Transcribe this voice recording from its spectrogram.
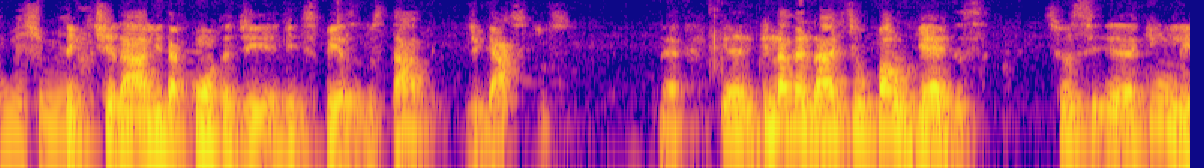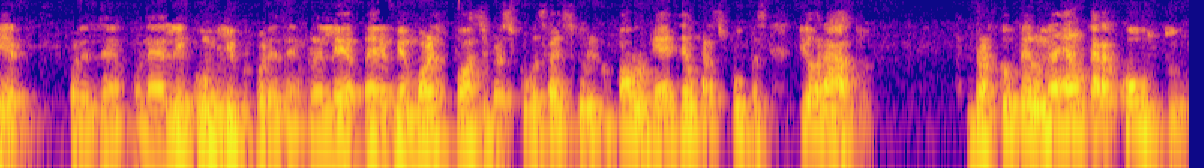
investimento. Tem que tirar ali da conta de, de despesa do Estado, de gastos. Né? Que, que, na verdade, se o Paulo Guedes, se você, é, quem lê, por exemplo, né, lê comigo, por exemplo, lê é, Memórias Postas de Brás Cubas, você vai descobrir que o Paulo Guedes é um Brás Cubas piorado. O Brás Cubas, pelo menos, era um cara culto.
